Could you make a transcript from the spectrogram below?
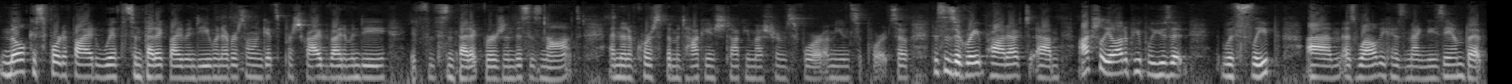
milk is fortified with synthetic vitamin D. Whenever someone gets prescribed vitamin D, it's the synthetic version. This is not. And then, of course, the maitake and shiitake mushrooms for immune support. So, this is a great product. Um, actually, a lot of people use it with sleep um, as well because of magnesium, but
